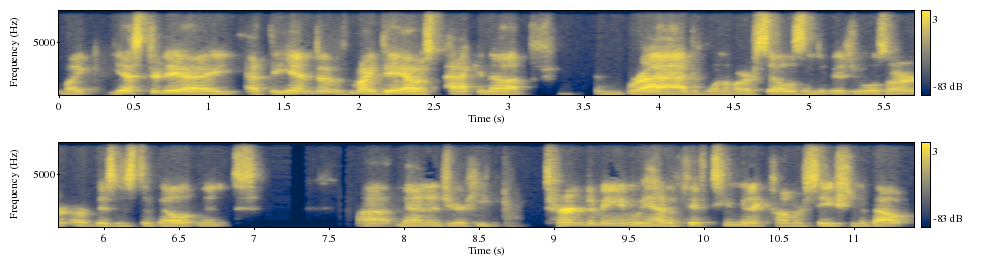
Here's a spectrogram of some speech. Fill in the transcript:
Like yesterday, I at the end of my day, I was packing up, and Brad, one of our sales individuals, our, our business development uh, manager, he turned to me and we had a 15 minute conversation about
